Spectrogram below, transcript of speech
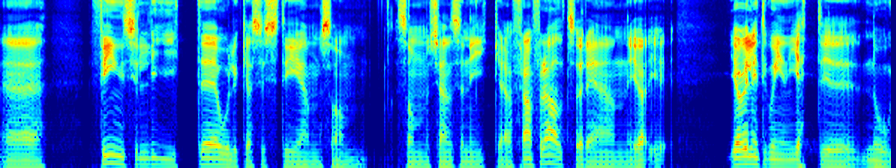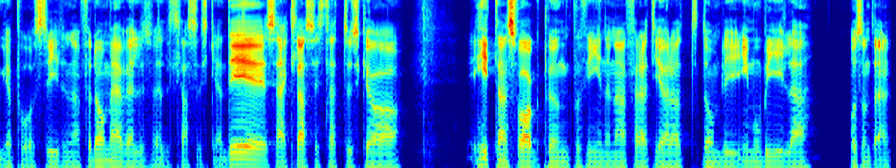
Eh, finns ju lite olika system som, som känns unika. Framförallt så är det en... Jag, jag vill inte gå in jättenoga på striderna, för de är väldigt, väldigt klassiska. Det är så här klassiskt att du ska hitta en svag punkt på fienderna för att göra att de blir immobila och sånt där.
